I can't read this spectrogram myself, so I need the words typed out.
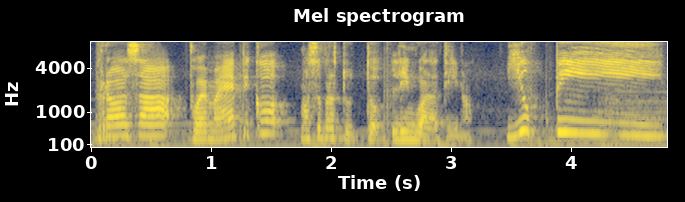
prosa, poema epico, ma soprattutto lingua latina. Yuppie!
